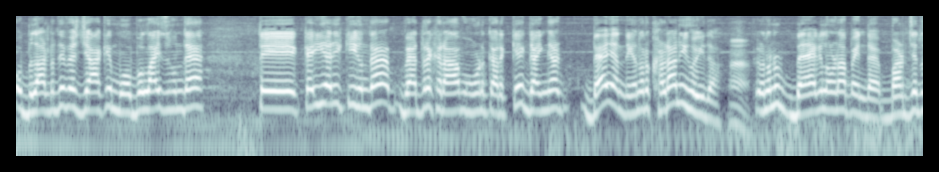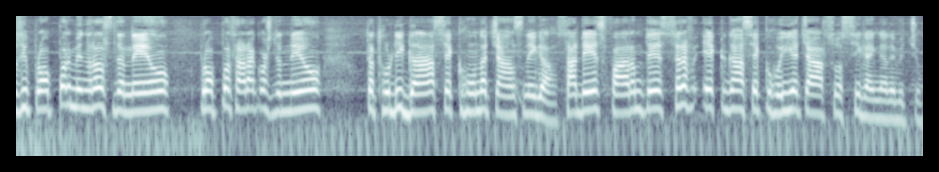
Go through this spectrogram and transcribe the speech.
ਉਹ ਬਲੱਡ ਦੇ ਵਿੱਚ ਜਾ ਕੇ ਮੋਬਿਲਾਈਜ਼ ਹੁੰਦਾ ਹੈ ਤੇ ਕਈ ਵਾਰੀ ਕੀ ਹੁੰਦਾ ਵੈਦਰ ਖਰਾਬ ਹੋਣ ਕਰਕੇ ਗਾਈਆਂ ਬਹਿ ਜਾਂਦੀਆਂ ਉਹਨਾਂ ਨੂੰ ਖੜਾ ਨਹੀਂ ਹੋਈਦਾ। ਫਿਰ ਉਹਨਾਂ ਨੂੰ ਬੈਗ ਲਾਉਣਾ ਪੈਂਦਾ ਬਟ ਜੇ ਤੁਸੀਂ ਪ੍ਰੋਪਰ ਮਿਨਰਲਸ ਦਿੰਦੇ ਹੋ ਪ੍ਰੋਪਰ ਸਾਰਾ ਕੁਝ ਦਿੰਦੇ ਹੋ ਤਾਂ ਤੁਹਾਡੀ ਗਾਂ ਸਿੱਕ ਹੋਣ ਦਾ ਚਾਂਸ ਨਹੀਂਗਾ ਸਾਡੇ ਇਸ ਫਾਰਮ ਤੇ ਸਿਰਫ ਇੱਕ ਗਾਂ ਸਿੱਕ ਹੋਈ ਹੈ 480 ਗਾਈਆਂ ਦੇ ਵਿੱਚੋਂ।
